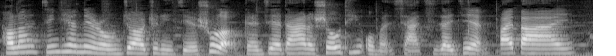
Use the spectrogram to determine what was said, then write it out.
好了，今天内容就到这里结束了，感谢大家的收听，我们下期再见，拜拜。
